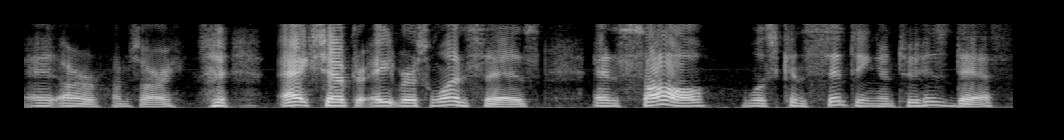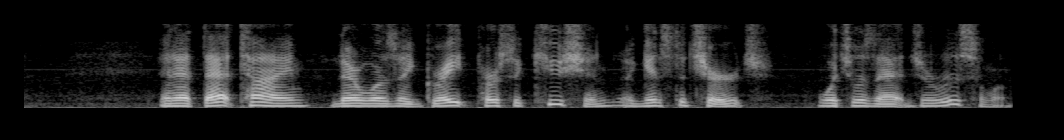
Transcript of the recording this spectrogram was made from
or I'm sorry. Acts chapter 8 verse 1 says, "And Saul was consenting unto his death, and at that time there was a great persecution against the church which was at Jerusalem."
